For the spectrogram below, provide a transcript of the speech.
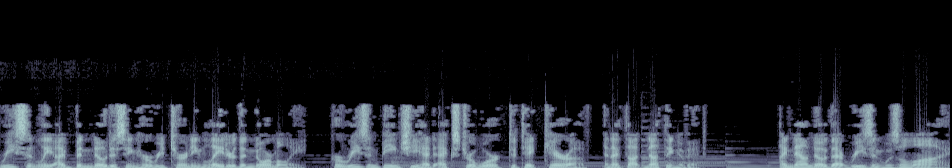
Recently I've been noticing her returning later than normally, her reason being she had extra work to take care of, and I thought nothing of it. I now know that reason was a lie.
